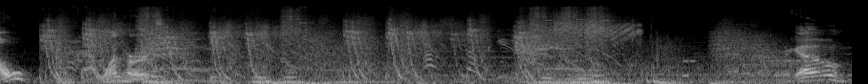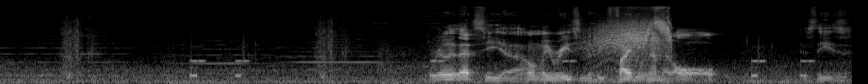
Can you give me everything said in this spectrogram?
Ow! That one hurts. There we go. Really, that's the uh, only reason to be fighting them at all, is these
